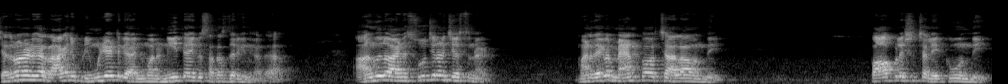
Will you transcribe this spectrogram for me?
చంద్రబాబు నాయుడు గారు రాగానే ఇప్పుడు ఇమీడియట్గా మన నీతి ఆయోగ సదస్సు జరిగింది కదా. అందులో ఆయన సూచనలు చేస్తున్నాడు. మన దగ్గర మ్యాన్ పవర్ చాలా ఉంది. పాపులేషన్ చాలా ఎక్కువ ఉంది.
